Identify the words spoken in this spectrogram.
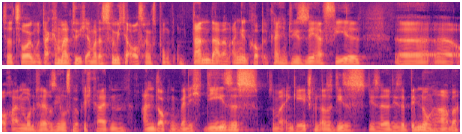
zu erzeugen. Und da kann man natürlich einmal, das ist für mich der Ausgangspunkt. Und dann daran angekoppelt, kann ich natürlich sehr viel äh, äh, auch an Monetarisierungsmöglichkeiten andocken. Wenn ich dieses sagen wir, Engagement, also dieses, diese, diese Bindung habe,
